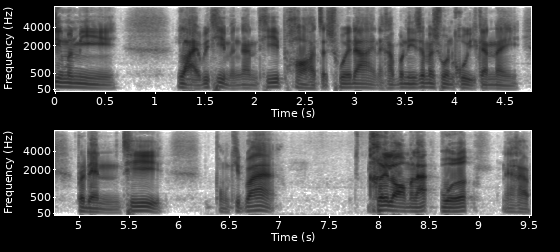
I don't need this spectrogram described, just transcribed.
ริง ๆ มันมีหลายวิธีเหมือนกันที่พอจะช่วยได้นะครับ วันนี้จะมาชวนคุยกันในประเด็นที่ผมคิดว่าเคยลองมาแล้วเวิร์กนะครับ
